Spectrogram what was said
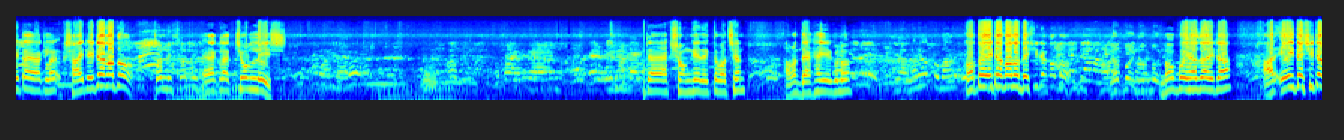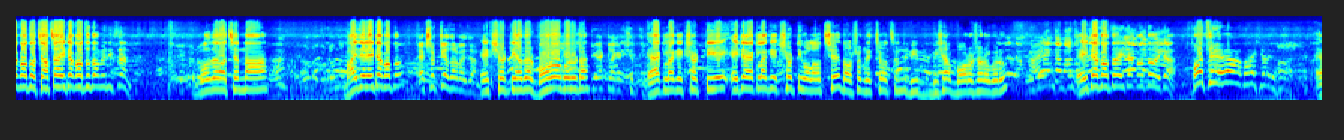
এটা এক লাখ ষাট। এটা কত? এক লাখ চল্লিশ। এটা একসঙ্গে দেখতে পাচ্ছেন। আমরা দেখাই এগুলো। কত এটা? কত? দেশিটা কত? নব্বই হাজার এটা। আর এই দেশিটা কত? চাচা, এটা কত দামে নিছেন? বলতে পারছেন না। ভাইদের এটা কত? একষট্টি হাজার একষট্টি হাজার বড় গরুটা। এক লাখ একষট্টি। এইটা এক লাখ একষট্টি বলা হচ্ছে। দর্শক দেখতে পাচ্ছেন বিশাল বড় সড়ো গরু। এইটা কত? এটা কত? এটা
